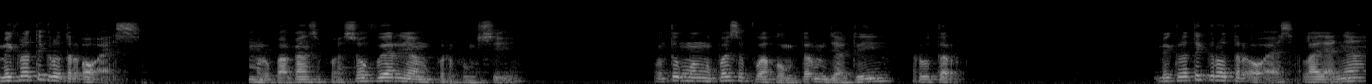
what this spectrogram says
Mikrotik Router OS merupakan sebuah software yang berfungsi untuk mengubah sebuah komputer menjadi router Mikrotik router OS layaknya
